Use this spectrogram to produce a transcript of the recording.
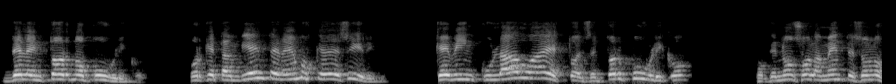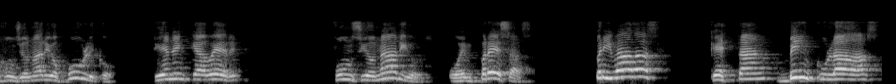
del entorno público. Porque también tenemos que decir que vinculado a esto, el sector público, porque no solamente son los funcionarios públicos, tienen que haber funcionarios o empresas privadas que están vinculadas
